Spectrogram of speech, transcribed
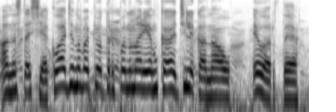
Анастасия Кладинова, Петр Пономаренко, телеканал ЛРТ.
